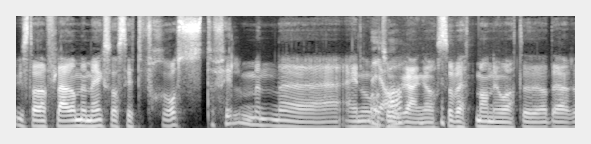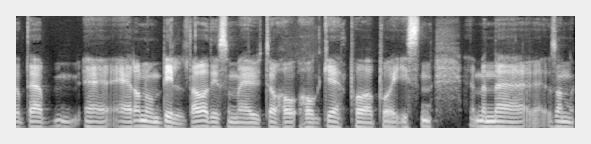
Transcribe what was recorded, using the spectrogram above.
hvis det er flere med meg som har sett Frost-filmen eh, en eller to Ja. ganger, så vet man jo at det, der, der eh, er det noen bilder av de som er ute og ho- hogger på, på isen. Men eh, sånn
